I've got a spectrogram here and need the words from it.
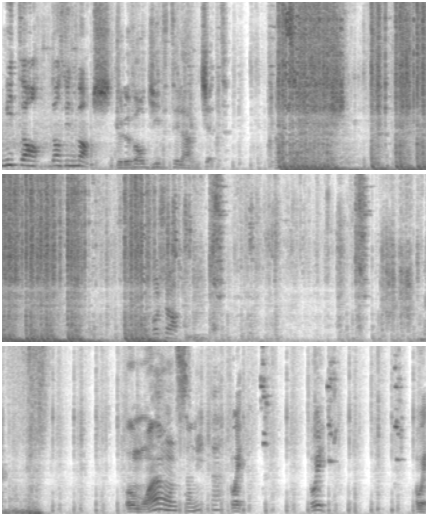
Mi-temps dans une manche. Que le vent guide tes lames, Jet. Ainsi. Recharge Au moins, on ne s'ennuie pas. Oui. Oui. Oui.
